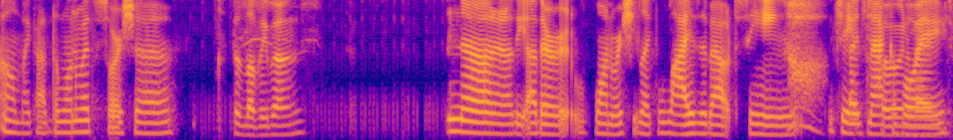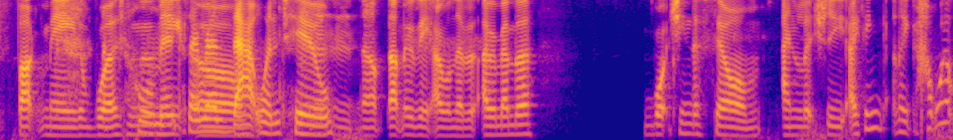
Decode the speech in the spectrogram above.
oh my god, the one with Saoirse. the lovely bones No, no, no, the other one where she like lies about seeing James McAvoy. Atonement. Fuck me, the worst movie. because I read Oh. that one too. Mm-mm, no, that movie I will never. I remember watching the film and literally, I think like how what,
